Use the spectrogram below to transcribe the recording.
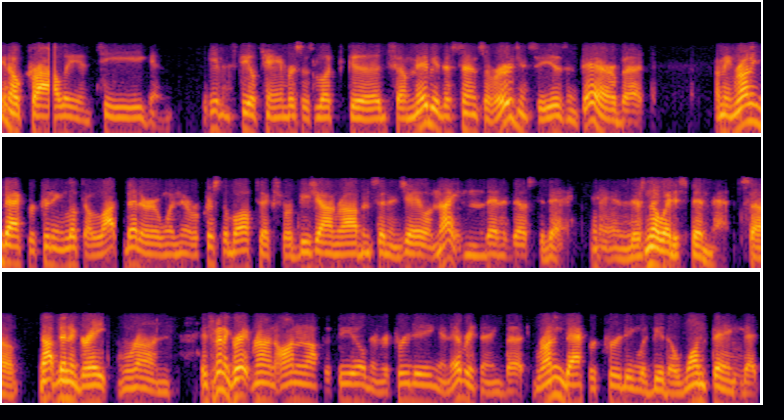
you know, Crowley and Teague and even Steele Chambers has looked good. So maybe the sense of urgency isn't there, but I mean, running back recruiting looked a lot better when there were crystal ball picks for Bijan Robinson and Jaylan Knighton than it does today. And there's no way to spin that. So, not been a great run. It's been a great run on and off the field and recruiting and everything, but running back recruiting would be the one thing that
